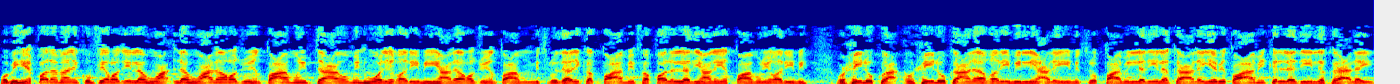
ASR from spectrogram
وبه قال مالك في رجل له, له على رجل طعام ابتاعه منه ولغريمه على رجل طعام مثل ذلك الطعام فقال الذي عليه الطعام لغريمه أحيلك, أحيلك على غريم لي عليه مثل الطعام الذي لك علي بطعامك الذي لك علي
